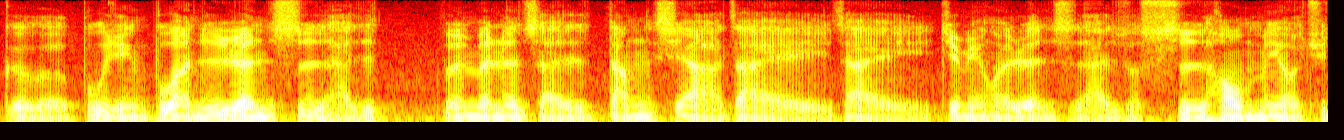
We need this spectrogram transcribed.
各个不仅不管是认识还是。本本认识还是当下在在见面会认识，还是说事后没有去？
